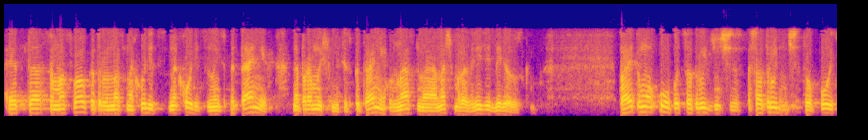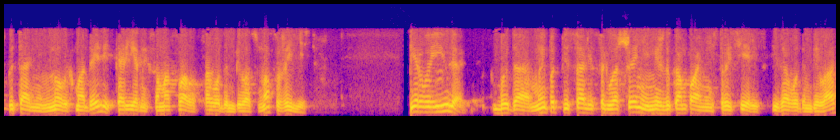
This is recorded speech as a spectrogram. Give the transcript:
Это самосвал, который у нас находится, находится на испытаниях, на промышленных испытаниях у нас на нашем разрезе Березовском. Поэтому опыт сотрудничества, сотрудничества по испытаниям новых моделей карьерных самосвалов с заводом БелАЗ у нас уже есть. 1 июля да, мы подписали соглашение между компанией «Стройсервис» и заводом БелАЗ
